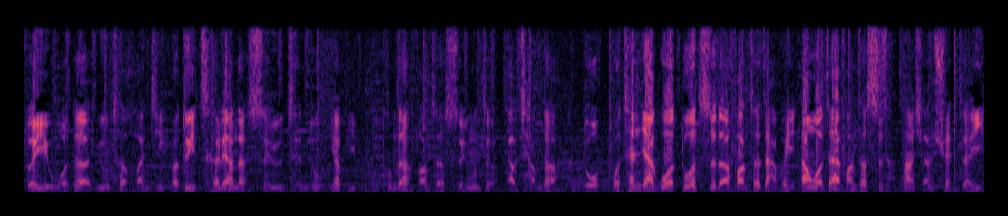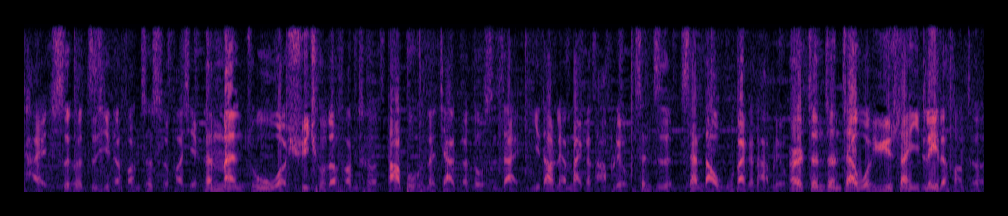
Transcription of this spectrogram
所以我的用车环境和对车辆的使用程度要比普通的房车使用者要强的很多。我参加。过多次的房车展会，当我在房车市场上想选择一台适合自己的房车时，发现能满足我需求的房车，大部分的价格都是在一到两百个 W，甚至三到五百个 W，而真正在我预算以内的房车，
